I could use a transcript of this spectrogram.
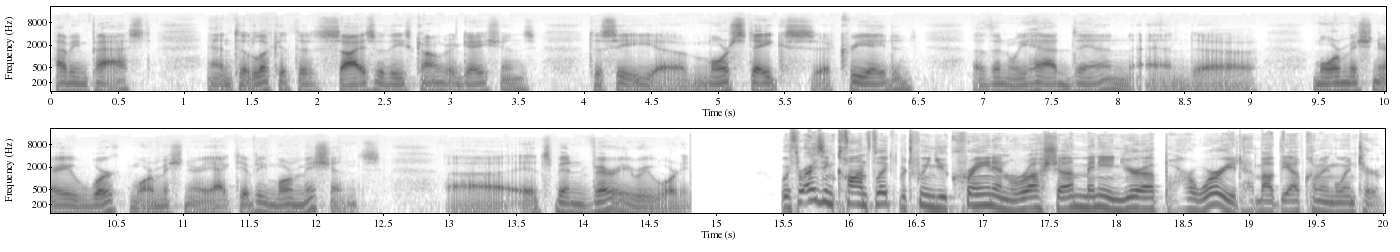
having passed, and to look at the size of these congregations, to see uh, more stakes created, uh, than we had then, and more missionary work, more missionary activity, more missions. It's been very rewarding. With rising conflict between Ukraine and Russia, many in Europe are worried about the upcoming winter.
